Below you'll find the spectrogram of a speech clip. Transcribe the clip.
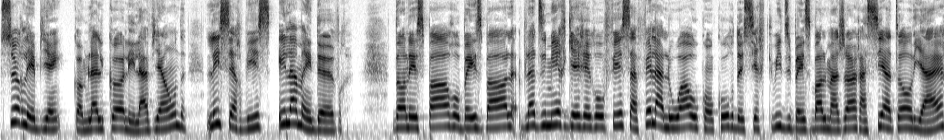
sur les biens comme l'alcool et la viande, les services et la main-d'œuvre. Dans les sports, au baseball, Vladimir Guerrero-Fils a fait la loi au concours de circuit du baseball majeur à Seattle hier.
